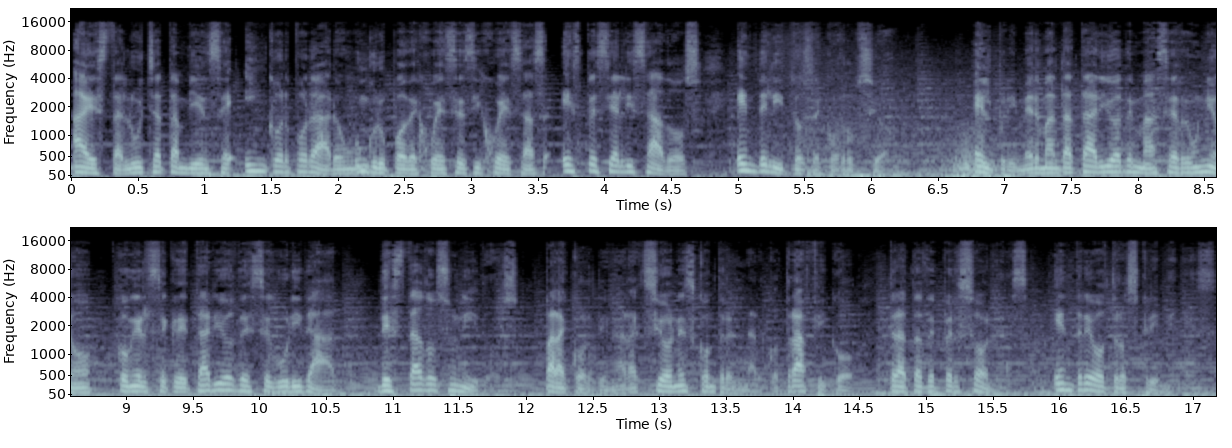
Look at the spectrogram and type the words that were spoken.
A esta lucha también se incorporaron un grupo de jueces y juezas especializados en delitos de corrupción. El primer mandatario además se reunió con el secretario de Seguridad de Estados Unidos para coordinar acciones contra el narcotráfico, trata de personas, entre otros crímenes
